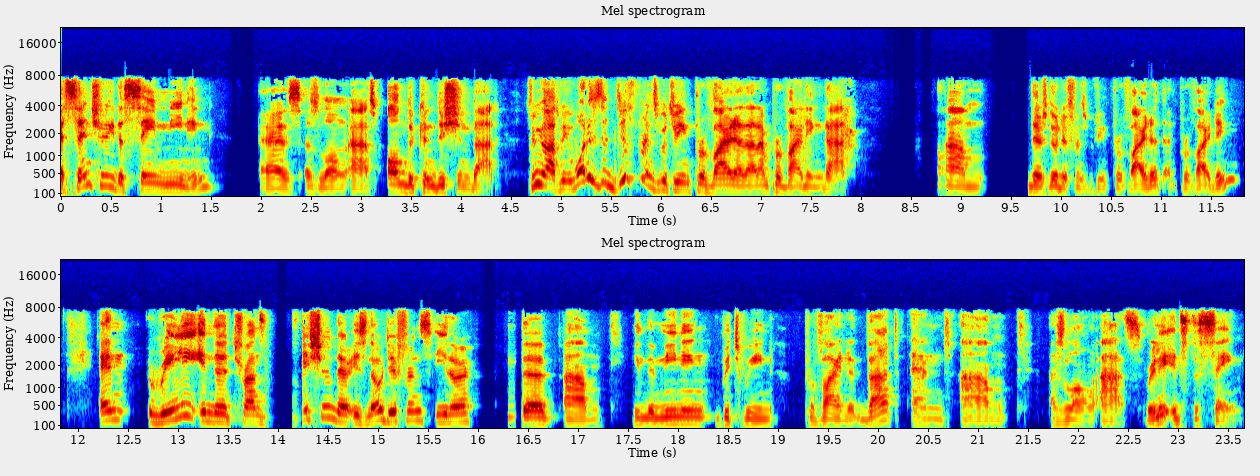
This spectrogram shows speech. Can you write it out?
essentially the same meaning as as long as on the condition that. So you ask me, what is the difference between provided that and providing that? Um, there's no difference between provided and providing. And really, in the translation, there is no difference either the um, in the meaning between provided that and um, as long as. Really, it's the same.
